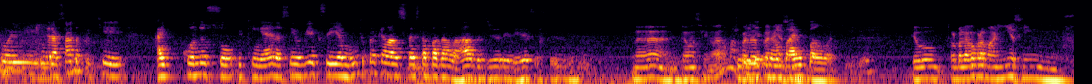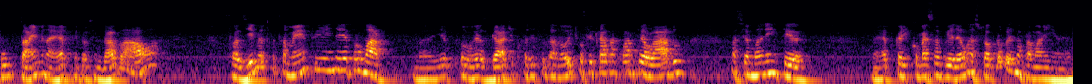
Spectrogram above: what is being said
foi engraçado porque aí quando eu soube quem era, assim, eu via que você ia muito para aquelas festas badaladas de Jurerê, essas coisas. Né? então assim, não era uma Jurerê coisa pra mim. Um assim, bairro bom aqui. Eu trabalhava para a Marinha assim, full time na época, então assim, dava aula, fazia meu tratamento e ainda ia para o mar. Né? Ia pelo resgate quase toda noite, eu ficava quartelado a semana inteira. Na época que começa o verão é só problema para a Marinha, né?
